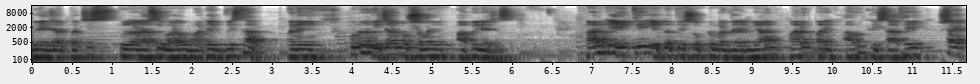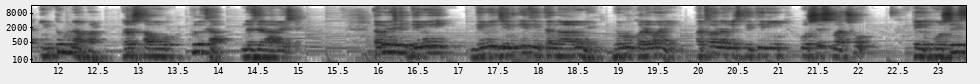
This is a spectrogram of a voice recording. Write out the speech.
બે હજાર પચીસ તુલા રાશિ વાળો માટે વિસ્તાર અને પુનર્વિચારનો સમય આપીને જશે. કારણ કે એકથી એકત્રીસ ઓક્ટોબર દરમિયાન પારંપરિક આવકની સાથે શાયદ ઇન્કમના પણ રસ્તાઓ ખુલતા નજર આવે છે. તમે જે ધીમી ધીમી જિંદગીથી તંગ આવીને નવું કરવાની અથવા નવી સ્થિતિની કોશિશમાં છો, તે કોશિશ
